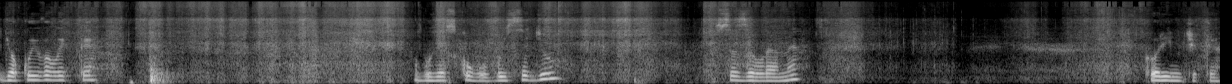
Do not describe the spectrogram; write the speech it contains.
Дякую велике. Обов'язково висадю. Все зелене. Корінчики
